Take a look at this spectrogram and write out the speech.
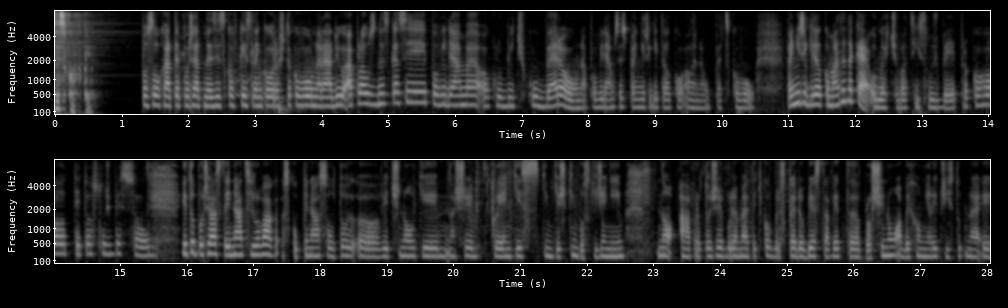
Neziskovky. Posloucháte pořád neziskovky s Lenkou Roštokovou na rádiu Aplaus. Dneska si povídáme o klubíčku Beroun a povídám si s paní ředitelkou Alenou Peckovou. Paní ředitelko, máte také odlehčovací služby. Pro koho tyto služby jsou? Je to pořád stejná cílová skupina, jsou to uh, většinou ti naši klienti s tím těžkým postižením. No a protože budeme teď v brzké době stavět eh, plošinu, abychom měli přístupné i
